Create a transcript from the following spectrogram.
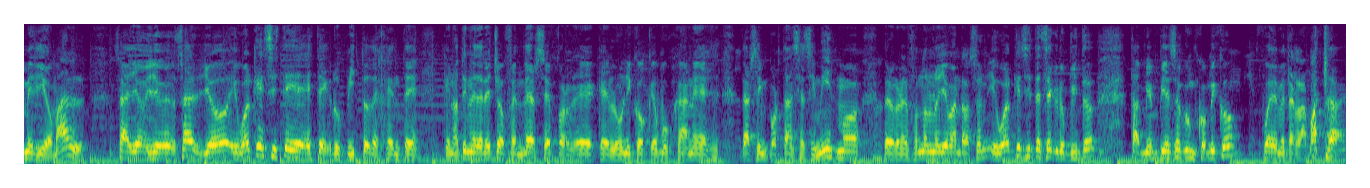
me dio mal. O sea, yo, yo, o sea, yo, igual que existe este grupito de gente que no tiene derecho a ofenderse porque que lo único que buscan es darse importancia a sí mismos, pero que en el fondo no llevan razón, igual que existe ese grupito, también pienso que un cómico puede meter la pata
